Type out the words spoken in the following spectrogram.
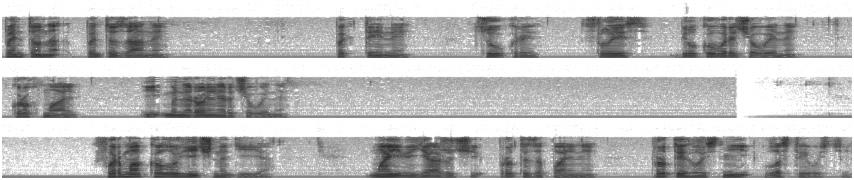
пентона, пентозани, пектини, цукри, слиз, білкові речовини, крохмаль і мінеральні речовини. Фармакологічна дія має в'яжучі, протизапальні, протиглисні властивості.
